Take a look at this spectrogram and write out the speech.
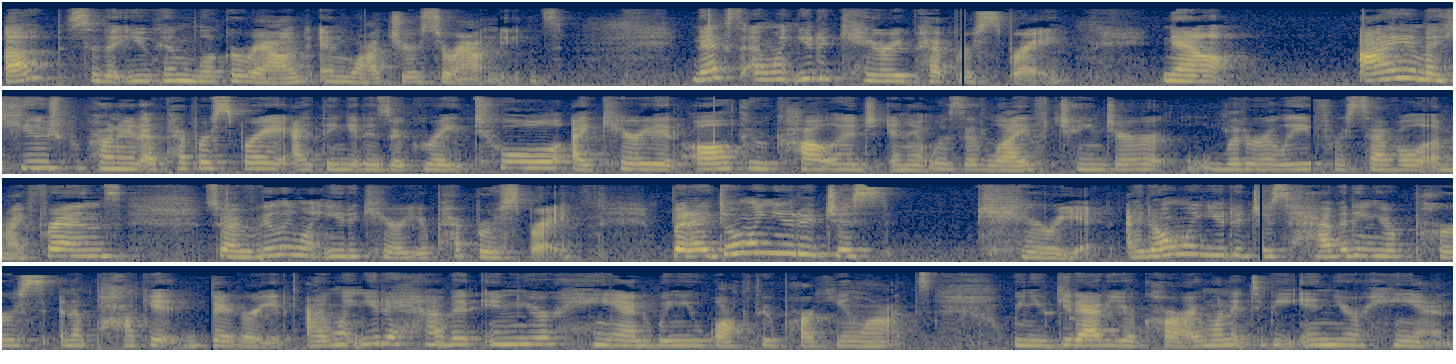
up so that you can look around and watch your surroundings. Next, I want you to carry pepper spray. Now, I am a huge proponent of pepper spray. I think it is a great tool. I carried it all through college and it was a life changer literally for several of my friends. So I really want you to carry your pepper spray. But I don't want you to just carry it. I don't want you to just have it in your purse in a pocket buried. I want you to have it in your hand when you walk through parking lots, when you get out of your car. I want it to be in your hand.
